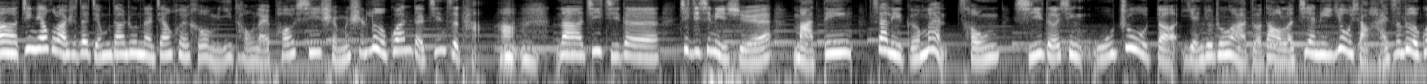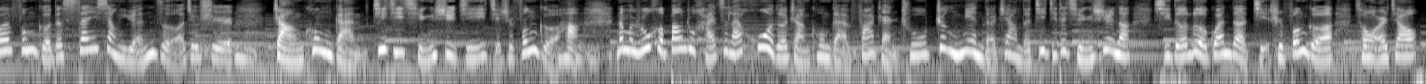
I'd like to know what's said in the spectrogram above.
呃，今天胡老师在节目当中呢，将会和我们一同来剖析什么是乐观的金字塔啊。嗯，那积极的积极心理学马丁塞利格曼从习得性无助的研究中啊，得到了建立幼小孩子乐观风格的三项原则，就是掌控感、积极情绪及解释风格哈。那么，如何帮助孩子来获得掌控感，发展出正面的这样的积极的情绪呢？习得乐观的解释风格，从而教。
